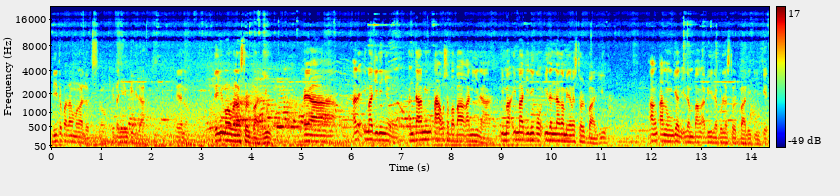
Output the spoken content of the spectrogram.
dito pa lang mga lots, no? Kita niyo yung pila. Ayan o. Yan yung mga walang stored value. Kaya, ano, imagine niyo, ang daming tao sa baba kanina. Ima imagine kung ilan lang kami ng stored value. Ang tanong diyan, ilan bang available na stored value ticket?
